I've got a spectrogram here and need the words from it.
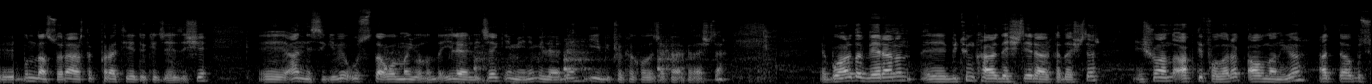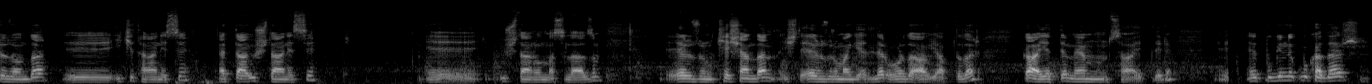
E, bundan sonra artık pratiğe dökeceğiz işi. E, annesi gibi usta olma yolunda ilerleyecek. Eminim ileride iyi bir köpek olacak arkadaşlar. E, bu arada Vera'nın e, bütün kardeşleri arkadaşlar e, şu anda aktif olarak avlanıyor. Hatta bu sezonda e, iki tanesi hatta üç tanesi e, üç tane olması lazım. Erzurum Keşan'dan işte Erzurum'a geldiler. Orada av yaptılar. Gayet de memnun sahipleri. E, Evet bugünlük bu kadar.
